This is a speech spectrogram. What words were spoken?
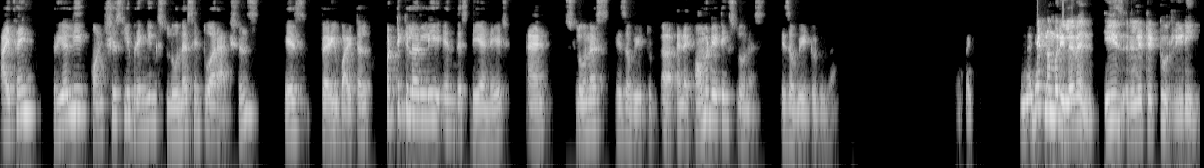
I think really consciously bringing slowness into our actions is very vital, particularly in this day and age. And slowness is a way to, uh, and accommodating slowness is a way to do that. Perfect. Nugget number 11 is related to reading.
